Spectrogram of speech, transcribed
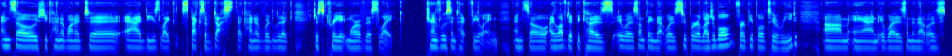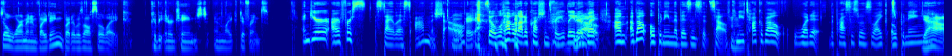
And so she kind of wanted to add these like specks of dust that kind of would like just create more of this like translucent type feeling. And so i loved it because it was something that was super legible for people to read. Um, and it was something that was still warm and inviting but it was also like could be interchanged and like different And you're our first stylist on the show. Okay. so we'll have a lot of questions for you later. Yeah. But um, about opening the business itself, can Mhm. you talk about what it, the process was like opening? Yeah.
